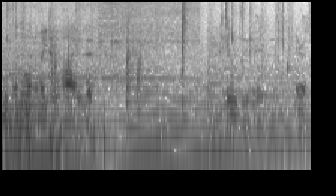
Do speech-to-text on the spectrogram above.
Not the one that makes it high, is it? How's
